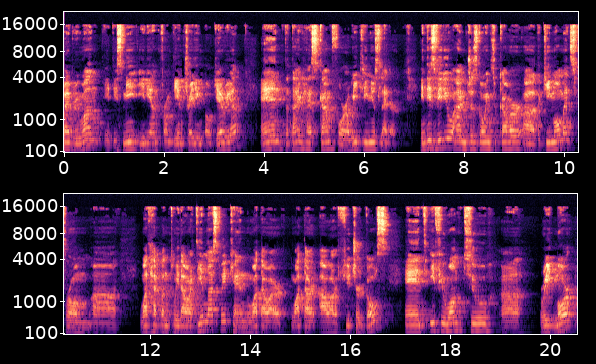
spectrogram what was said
everyone, it is me Ilian from DM Trading Bulgaria and the time has come for a weekly newsletter. In this video I'm just going to cover uh, the key moments from uh, what happened with our team last week and what, our, what are our future goals and if you want to uh, read more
